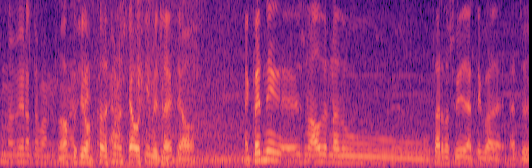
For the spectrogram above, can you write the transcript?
svona veraldavanur svona nokkuð sjó, það er búin að sjá ímislegt, já. En hvernig, eh, svona áður en að þú ferð á svið, ertu eitthvað, ertu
